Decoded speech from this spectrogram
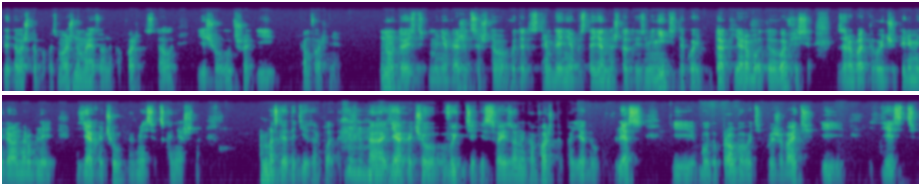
для того, чтобы, возможно, моя зона комфорта стала еще лучше и комфортнее. Ну, то есть, мне кажется, что вот это стремление постоянно что-то изменить, такой, так, я работаю в офисе, зарабатываю 4 миллиона рублей, я хочу в месяц, конечно, в Москве такие зарплаты. А, я хочу выйти из своей зоны комфорта, поеду в лес и буду пробовать выживать и есть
